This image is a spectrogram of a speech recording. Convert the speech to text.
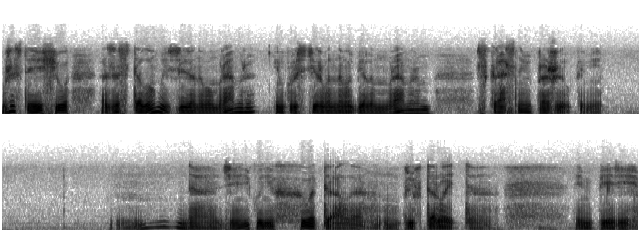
уже стоящего за столом из зеленого мрамора, инкрустированного белым мрамором с красными прожилками. Да, денег у них хватало при второй-то империи,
